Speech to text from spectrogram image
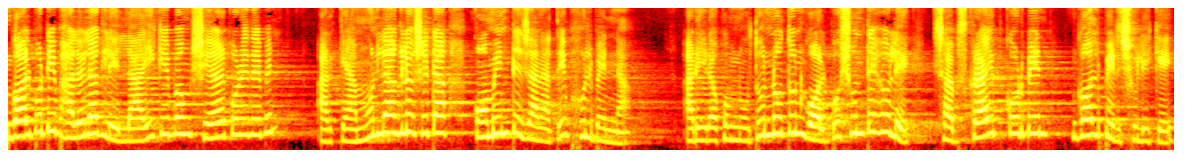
গল্পটি ভালো লাগলে লাইক এবং শেয়ার করে দেবেন। আর কেমন লাগল সেটা কমেন্টে জানাতে ভুলবেন না। আর এরকম নতুন নতুন গল্প শুনতে হলে সাবস্ক্রাইব করবেন গল্পের ঝুলিকে।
